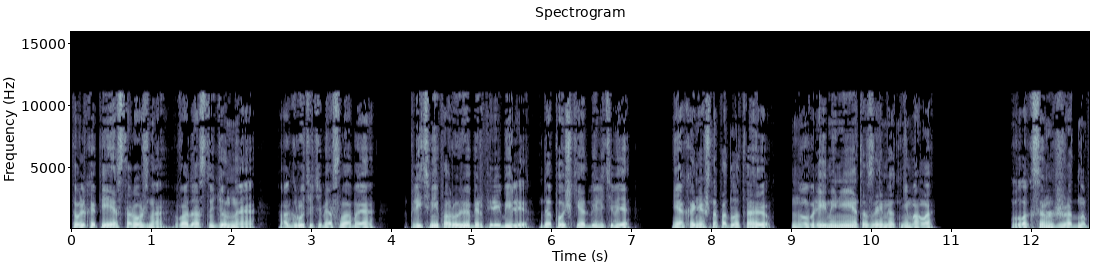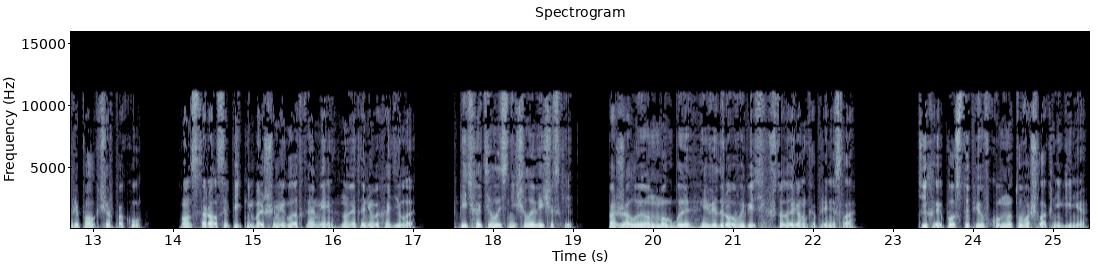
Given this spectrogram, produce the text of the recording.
Только пей осторожно, вода студенная, а грудь у тебя слабая. Плетьми пару ребер перебили, да почки отбили тебе. Я, конечно, подлатаю, но времени это займет немало». Влаксан жадно припал к черпаку. Он старался пить небольшими глотками, но это не выходило. Пить хотелось нечеловечески. Пожалуй, он мог бы и ведро выпить, что Даренка принесла. Тихой поступью в комнату вошла княгиня.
